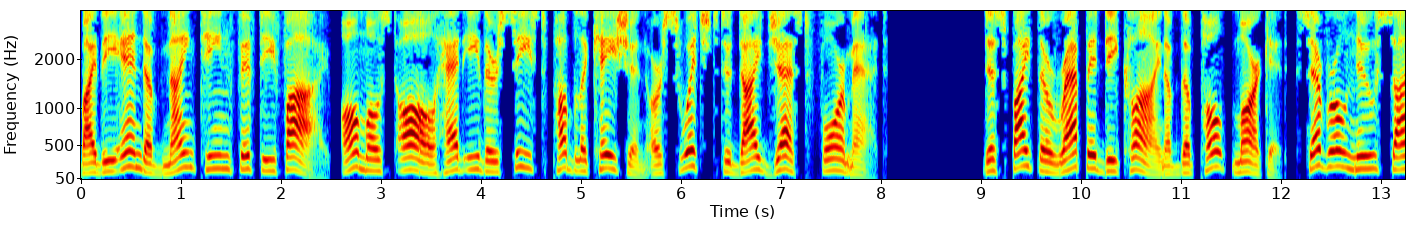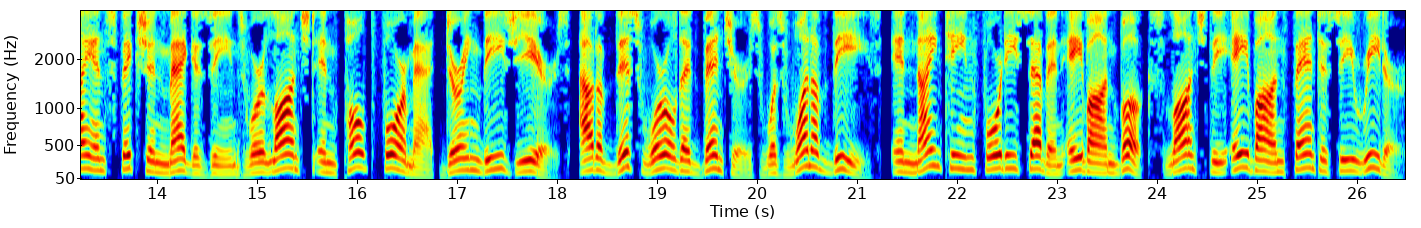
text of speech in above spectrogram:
By the end of 1955, almost all had either ceased publication or switched to digest format. Despite the rapid decline of the pulp market, several new science fiction magazines were launched in pulp format during these years. Out of This World Adventures was one of these. In 1947, Avon Books launched the Avon Fantasy Reader,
